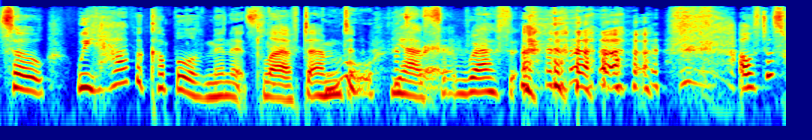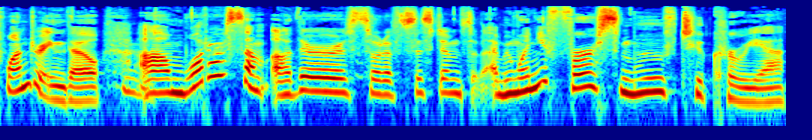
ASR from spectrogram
So we have a couple of minutes left. Um, Ooh, yes. I was just wondering though, Hmm. um, what are some other sort of systems? I mean, when you first moved to Korea,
